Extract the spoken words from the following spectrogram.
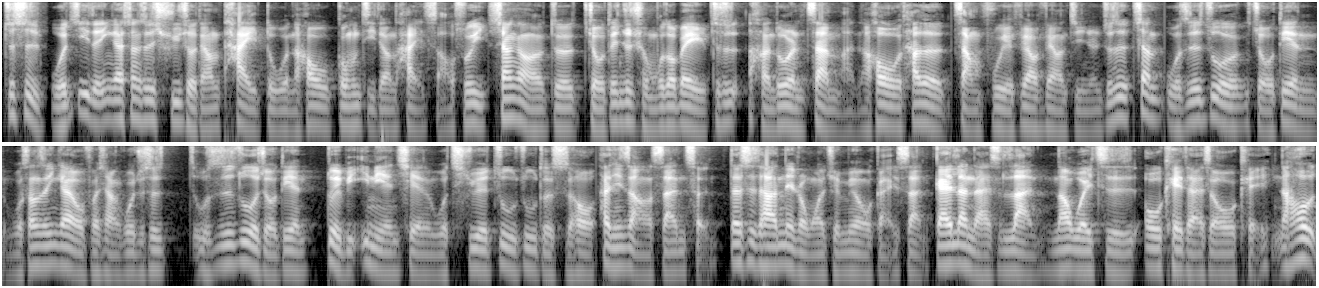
就是我记得应该算是需求量太多，然后供给量太少，所以香港的酒店就全部都被就是很多人占满，然后它的涨幅也非常非常惊人。就是像我这次住的酒店，我上次应该有分享过，就是我这次住的酒店对比一年前我七月住住的时候，它已经涨了三成，但是它内容完全没有改善，该烂的还是烂，那维持 OK 的还是。OK，然后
